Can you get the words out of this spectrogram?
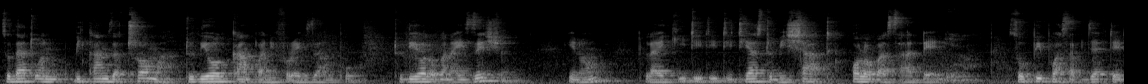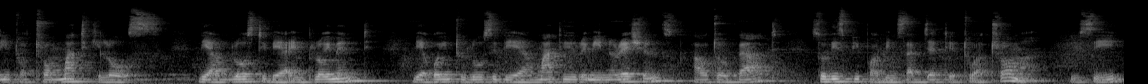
So that one becomes a trauma to the whole company, for example, to the whole organization. You know, like it, it, it, it has to be shut all of a sudden. Yeah. So people are subjected into a traumatic loss. They have lost their employment. They are going to lose their monthly remunerations out of that. So these people have been subjected to a trauma, you see.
